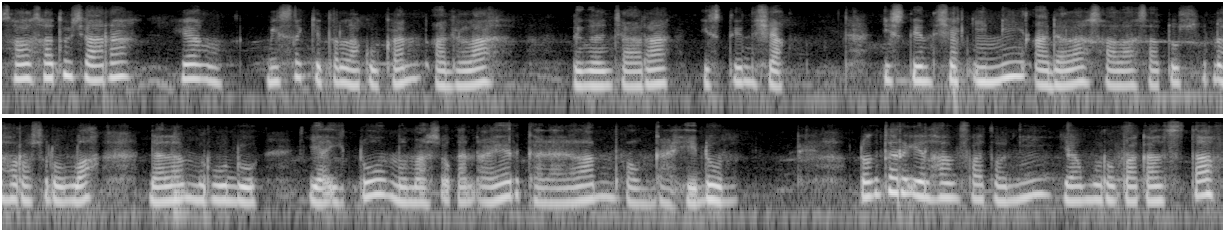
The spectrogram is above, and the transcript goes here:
Salah satu cara yang bisa kita lakukan adalah dengan cara istinsyak. Istinsyak ini adalah salah satu sunnah Rasulullah dalam merudu, yaitu memasukkan air ke dalam rongga hidung. Dr. Ilham Fatoni yang merupakan staf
